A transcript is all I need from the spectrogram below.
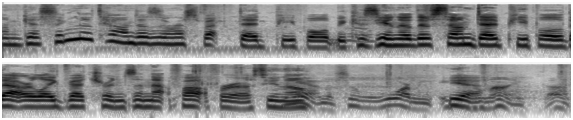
I'm guessing the town doesn't respect dead people because you know there's some dead people that are like veterans and that fought for us, you know. yeah, in the Civil War, I mean, Yeah. 1809. God.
